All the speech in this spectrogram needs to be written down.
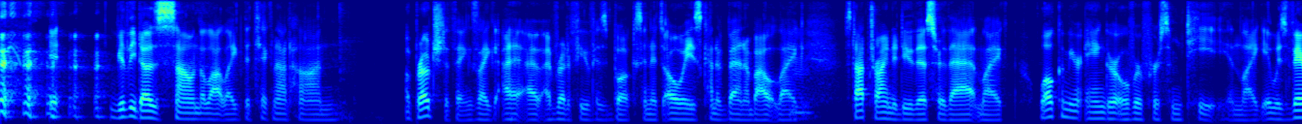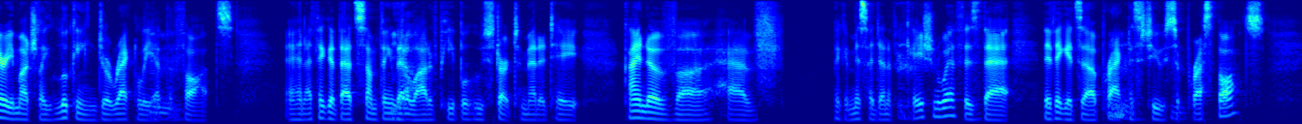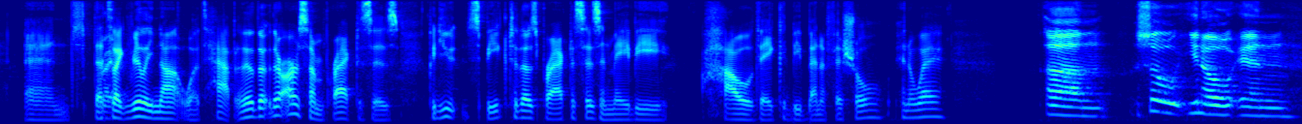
it really does sound a lot like the Thich Nhat Hanh approach to things. Like I, I I've read a few of his books, and it's always kind of been about like Mm. stop trying to do this or that, and like welcome your anger over for some tea, and like it was very much like looking directly at the thoughts. And I think that that's something that a Mm. Lot of people who start to meditate kind of uh, have like a misidentification with is that they think it's a practice to suppress thoughts and that's Mm. Right. like really not what's happening there, there are some practices could you speak to those practices and maybe how they could be beneficial in a way Um, so you know, in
